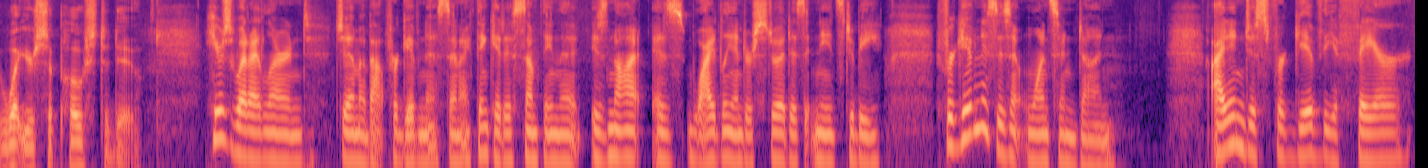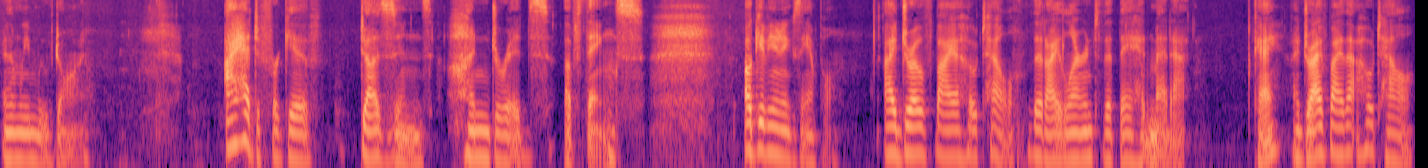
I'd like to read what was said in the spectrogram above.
what you're supposed to do? Here's what I learned, Jim, about forgiveness, and I think it is something that is not as widely understood as it needs to be. Forgiveness isn't once and done. I didn't just forgive the affair and then we moved on. I had to forgive dozens, hundreds of things. I'll give you an example. I drove by a hotel that I learned that they had met at. Okay? I drive by that hotel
